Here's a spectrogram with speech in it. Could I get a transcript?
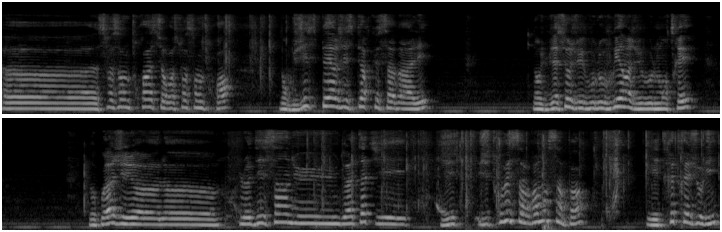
Euh, 63 sur 63. Donc j'espère, j'espère que ça va aller. Donc bien sûr, je vais vous l'ouvrir, hein, je vais vous le montrer. Donc voilà, j'ai euh, le, dessin de la tête, j'ai trouvé ça vraiment sympa. Il est très très joli.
